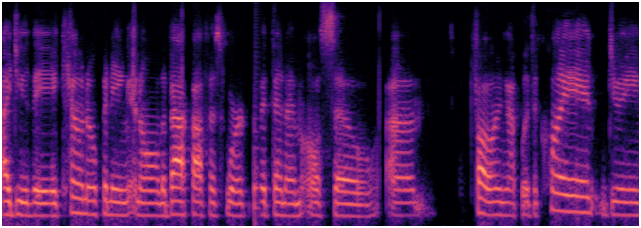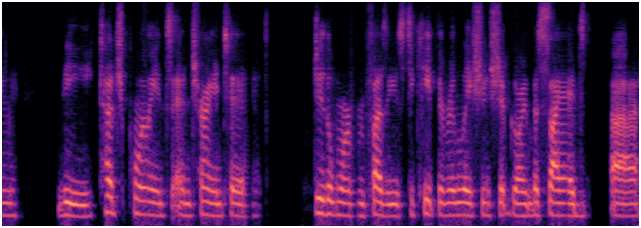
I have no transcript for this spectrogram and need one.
i do the account opening and all the back office work but then i'm also um, following up with the client doing the touch points and trying to do the warm fuzzies to keep the relationship going besides uh,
